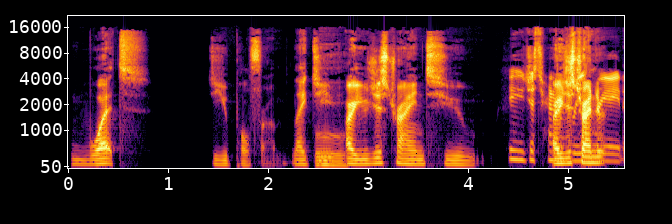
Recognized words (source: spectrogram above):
what do you pull from? Like do you, are you just trying to Are you just trying are to you just trying to it?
